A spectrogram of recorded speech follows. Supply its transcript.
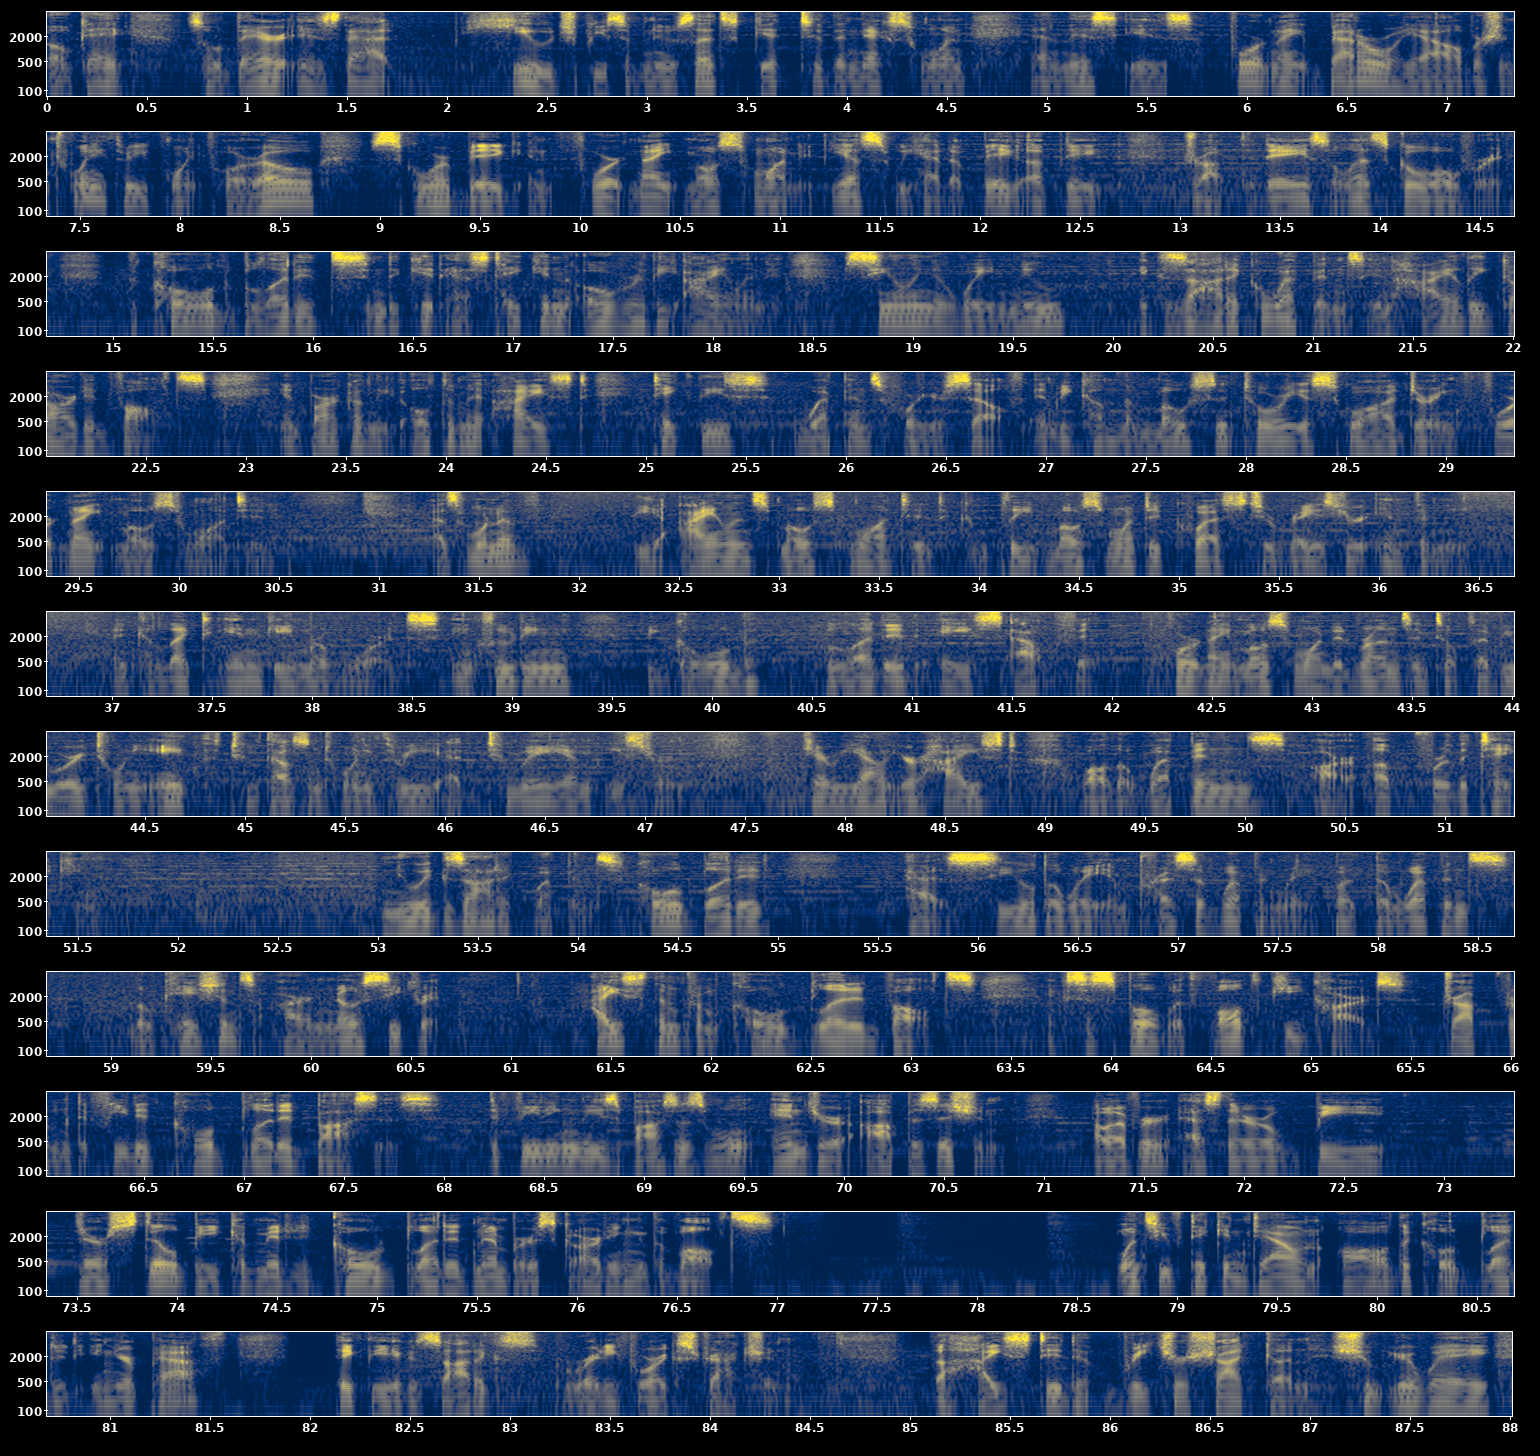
Okay, so there is that huge piece of news. Let's get to the next one, and this is Fortnite Battle Royale version 23.40. Score big in Fortnite Most Wanted. Yes, we had a big update drop today, so let's go over it. The cold blooded syndicate has taken over the island, sealing away new exotic weapons in highly guarded vaults. Embark on the ultimate heist, take these weapons for yourself, and become the most notorious squad during Fortnite Most Wanted. As one of the island's most wanted, complete most wanted quests to raise your infamy and collect in game rewards, including the gold blooded ace outfit. Fortnite Most Wanted runs until February 28th, 2023 at 2 a.m. Eastern. Carry out your heist while the weapons are up for the taking. New exotic weapons. Cold blooded has sealed away impressive weaponry, but the weapons' locations are no secret heist them from cold blooded vaults, accessible with vault key cards, dropped from defeated cold blooded bosses. Defeating these bosses won't end your opposition. However, as there will be there still be committed cold blooded members guarding the vaults. Once you've taken down all the cold blooded in your path, take the exotics ready for extraction. The heisted breacher shotgun. Shoot your way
